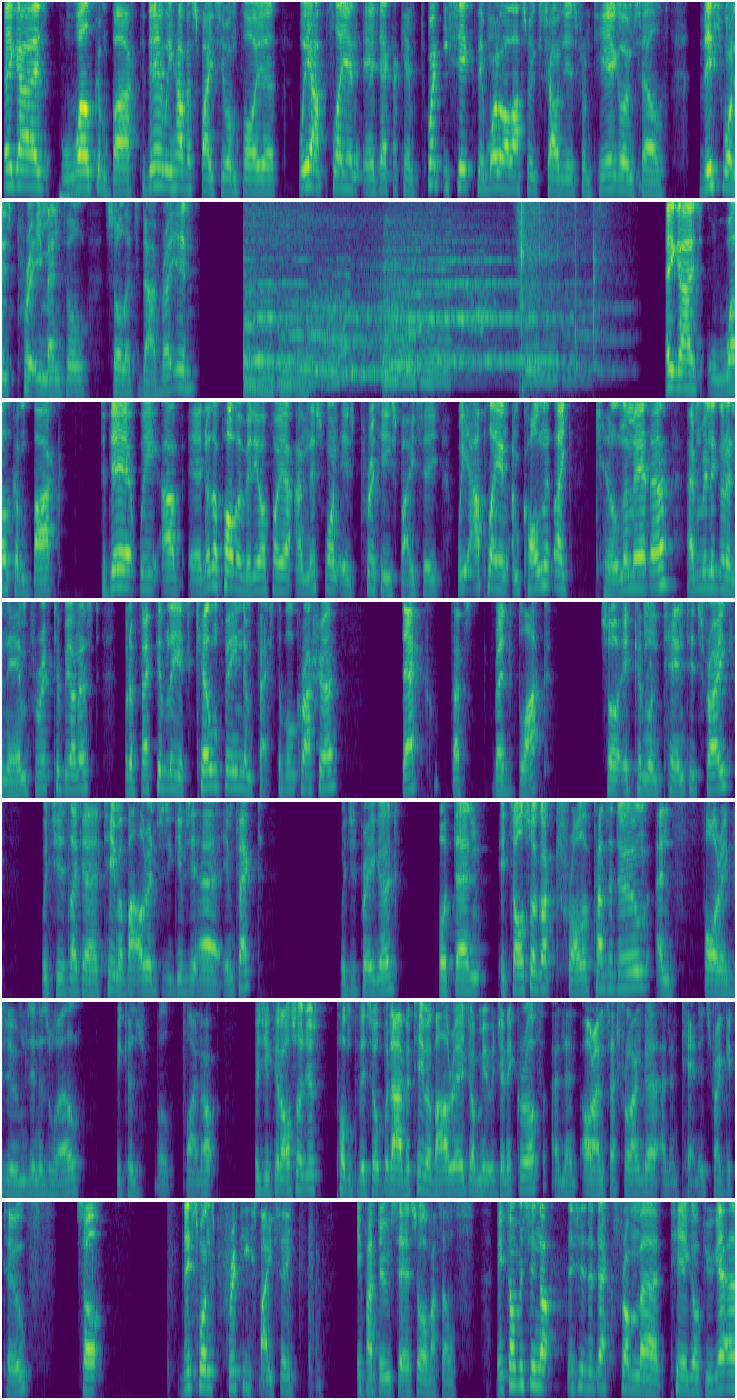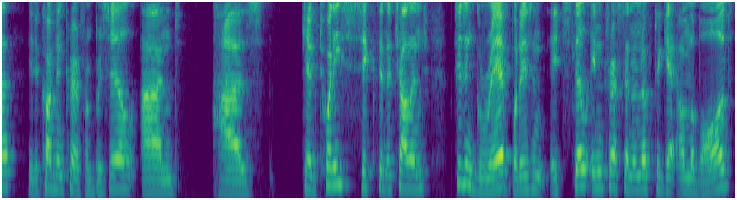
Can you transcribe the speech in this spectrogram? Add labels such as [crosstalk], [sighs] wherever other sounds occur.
Hey guys, welcome back. Today we have a spicy one for you. We are playing a deck that came 26th in one of the last week's challenges from Tiago himself. This one is pretty mental, so let's dive right in. Hey guys, welcome back. Today we have another pop-up video for you, and this one is pretty spicy. We are playing, I'm calling it like Kilnimator. I haven't really got a name for it to be honest but effectively it's Kiln Fiend and Festival Crasher deck that's red black. So it can run Tainted Strike, which is like a Temur Battle Rage, it gives it uh, Infect, which is pretty good. But then it's also got Troll of Khazad-dûm and four Exhumes in as well. Because, well, why not? Because you could also just pump this up with either Temur Battle Rage or Mutagenic Growth and then or Ancestral Anger and then Tainted Strike it too. So this one's pretty spicy, if I do say so myself. It's obviously not. This is a deck from uh, Pugueta. He's a content creator from Brazil and has came 26th in the challenge, which isn't great, but isn't it's still interesting enough to get on the board.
